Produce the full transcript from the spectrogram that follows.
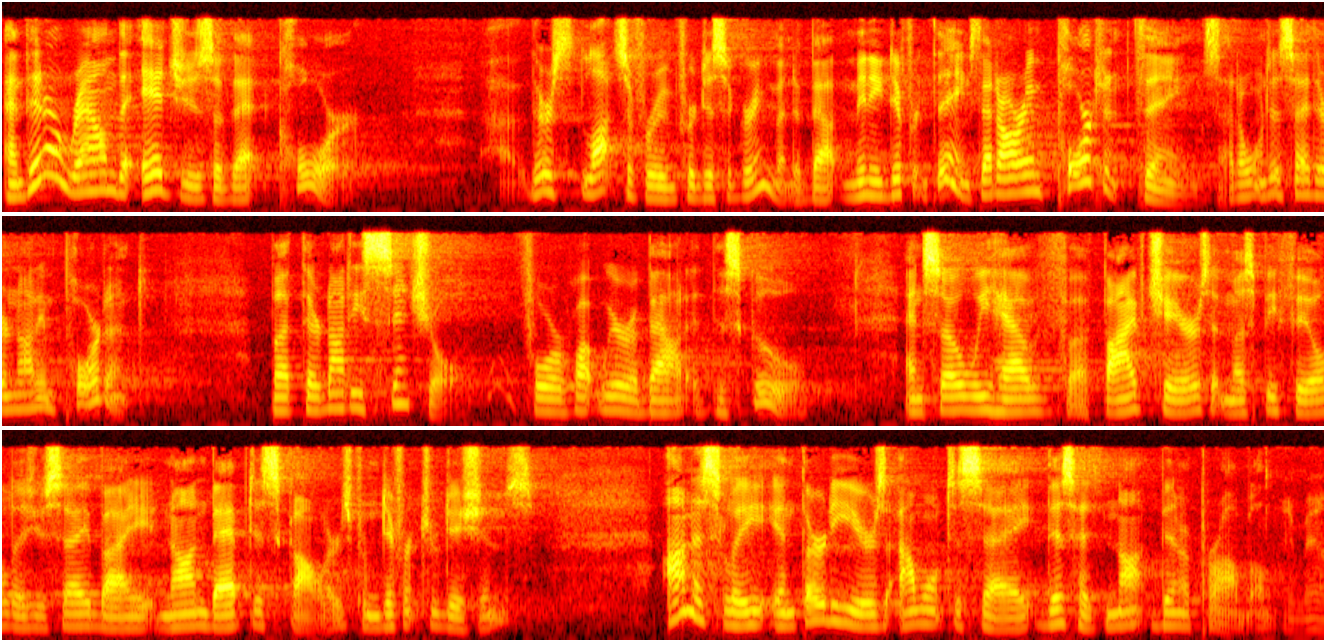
And then around the edges of that core, uh, there's lots of room for disagreement about many different things that are important things. I don't want to say they're not important, but they're not essential for what we're about at the school. And so we have uh, five chairs that must be filled, as you say, by non Baptist scholars from different traditions. Honestly, in 30 years, I want to say this has not been a problem. Amen.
